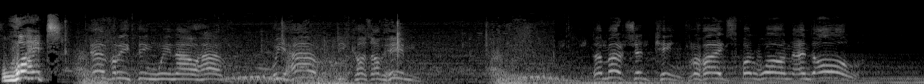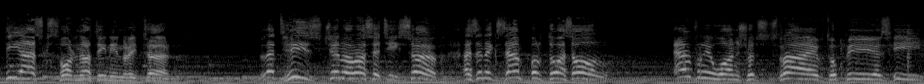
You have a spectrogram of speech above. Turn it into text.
what? Everything we now have, we have because of him. The Merchant King provides for one and all. He asks for nothing in return. Let his generosity serve as an example to us all. Everyone should strive to be as he.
